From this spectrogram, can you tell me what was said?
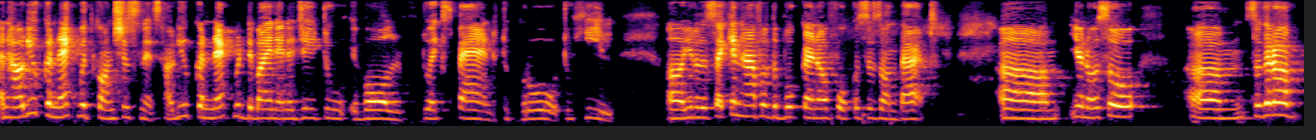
And how do you connect with consciousness? How do you connect with divine energy to evolve, to expand, to grow, to heal? Uh, you know the second half of the book kind of focuses on that. Um, you know so um, so there are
